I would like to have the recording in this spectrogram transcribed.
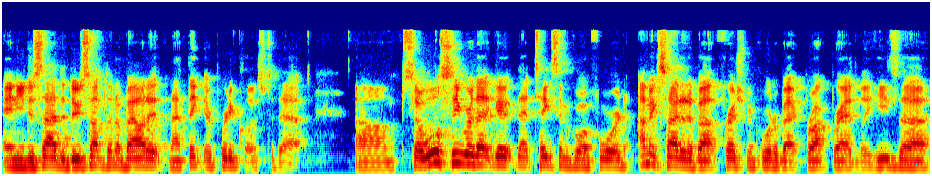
and you decide to do something about it, and I think they're pretty close to that. Um, so we'll see where that go, that takes him going forward. I'm excited about freshman quarterback Brock Bradley. He's uh,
